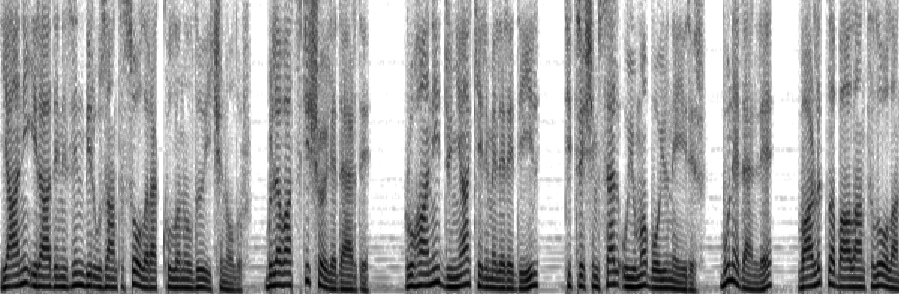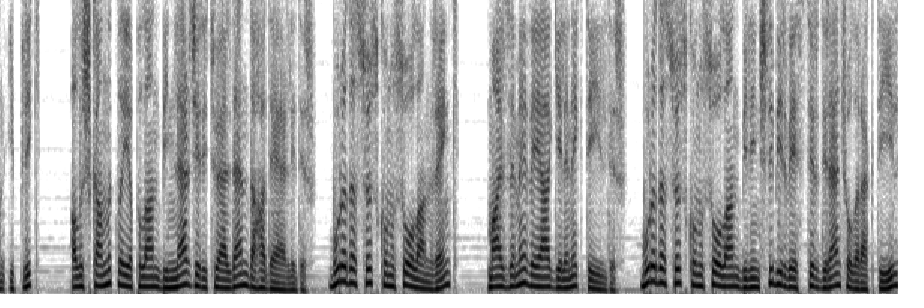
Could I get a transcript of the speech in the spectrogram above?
yani iradenizin bir uzantısı olarak kullanıldığı için olur. Blavatsky şöyle derdi, ruhani dünya kelimelere değil, titreşimsel uyuma boyun eğirir. Bu nedenle, varlıkla bağlantılı olan iplik, alışkanlıkla yapılan binlerce ritüelden daha değerlidir. Burada söz konusu olan renk, malzeme veya gelenek değildir. Burada söz konusu olan bilinçli bir vestir direnç olarak değil,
